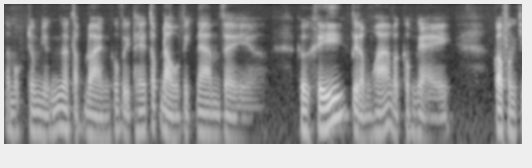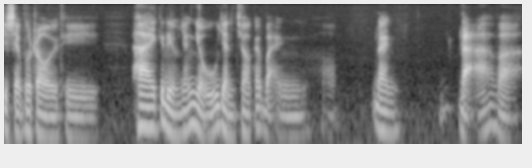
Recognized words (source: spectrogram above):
là một trong những ờ, tập đoàn có vị thế top đầu Việt Nam về ờ, cơ khí, tự động hóa và công nghệ. Qua phần chia sẻ vừa rồi thì hai cái điều nhắn nhủ dành cho các bạn ờ, đang đã và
